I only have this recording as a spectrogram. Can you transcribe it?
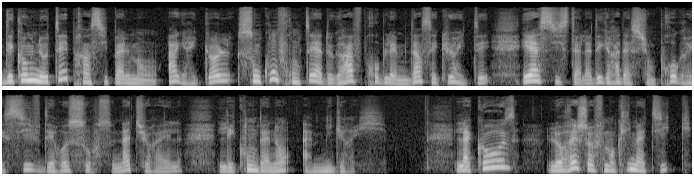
des communautés principalement agricoles sont confrontées à de graves problèmes d'insécurité et assistent à la dégradation progressive des ressources naturelles, les condamnant à migrer. La cause le réchauffement climatique,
